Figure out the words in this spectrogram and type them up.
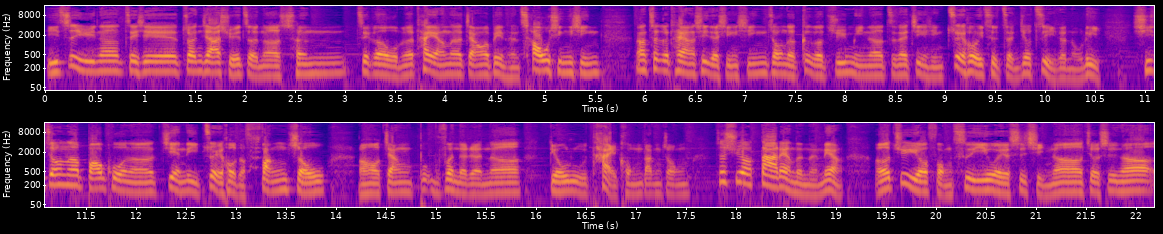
以至于呢，这些专家学者呢称，这个我们的太阳呢将会变成超新星。那这个太阳系的行星中的各个居民呢，正在进行最后一次拯救自己的努力，其中呢包括呢建立最后的方舟，然后将部分的人呢丢入太空当中。这需要大量的能量，而具有讽刺意味的事情呢，就是呢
